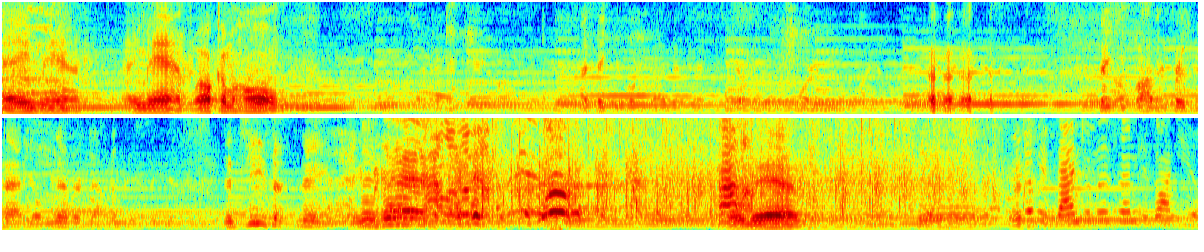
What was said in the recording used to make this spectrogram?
Amen. Amen. Welcome home. I thank you, Lord God, that as he steps out of this water, you will wind up. thank you, Father, for that. He'll never doubt me. In Jesus' name, amen. amen. Hallelujah. amen. The spirit of evangelism is on you,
